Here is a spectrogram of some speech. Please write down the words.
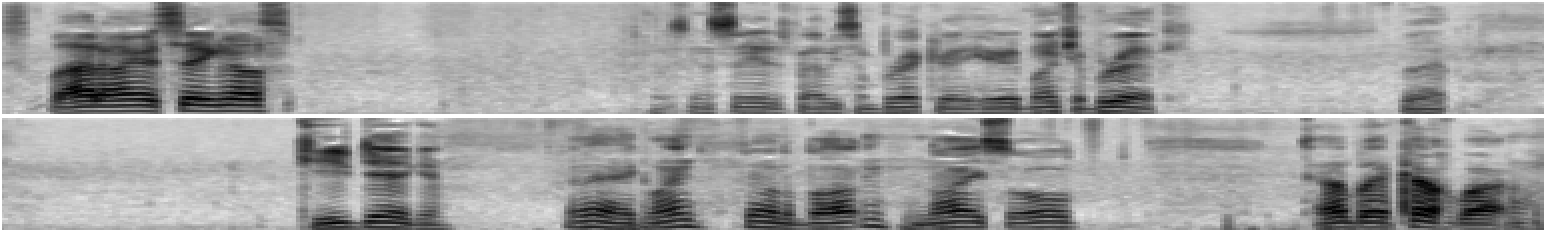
Spot iron signals. I was going to say there's probably some brick right here, a bunch of brick. But keep digging. Alright, Glenn, found the button. Nice old town black cuff button.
